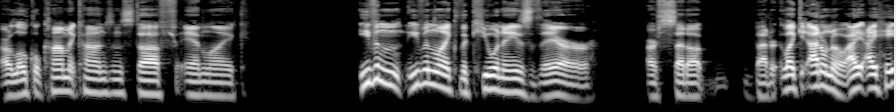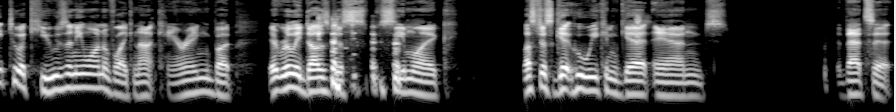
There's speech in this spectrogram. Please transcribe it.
our local comic cons and stuff, and like even even like the Q and A's there are set up better. Like I don't know. I I hate to accuse anyone of like not caring, but it really does just seem like let's just get who we can get and that's it.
